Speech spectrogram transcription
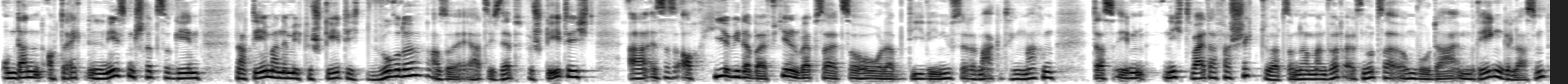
um dann auch direkt in den nächsten Schritt zu gehen, nachdem er nämlich bestätigt wurde, also er hat sich selbst bestätigt, äh, ist es auch hier wieder bei vielen Websites so oder die, die Newsletter-Marketing machen, dass eben nichts weiter verschickt wird, sondern man wird als Nutzer irgendwo da im Regen gelassen.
